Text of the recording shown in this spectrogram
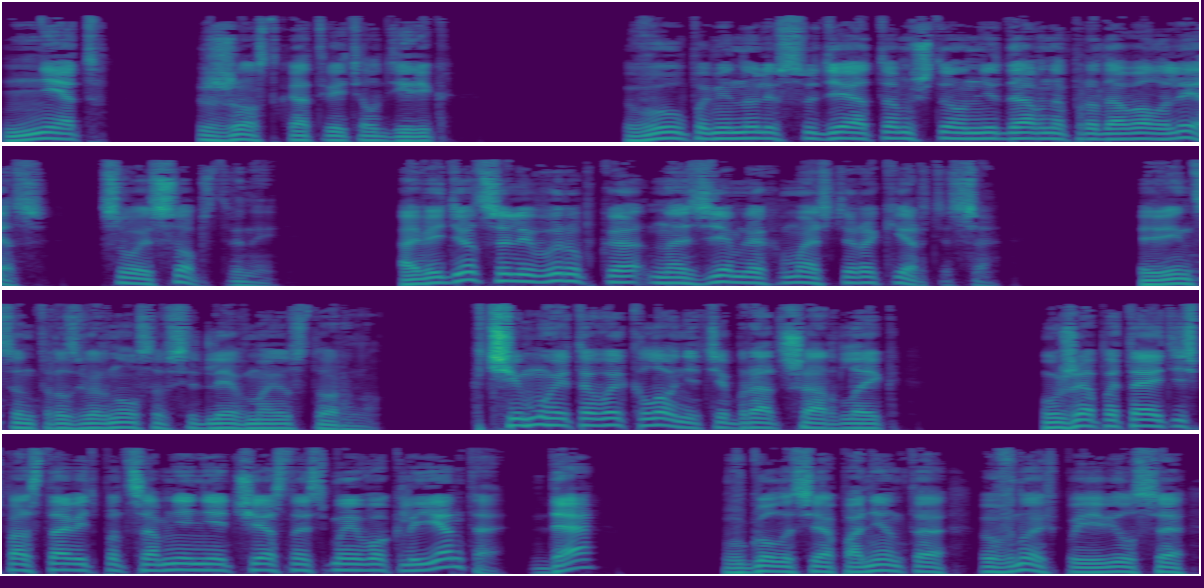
Нет, жестко ответил Дирик. Вы упомянули в суде о том, что он недавно продавал лес, свой собственный. А ведется ли вырубка на землях мастера Кертиса? Винсент развернулся в седле в мою сторону. К чему это вы клоните, брат Шардлейк? Уже пытаетесь поставить под сомнение честность моего клиента? Да? В голосе оппонента вновь появился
